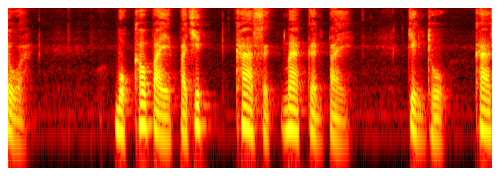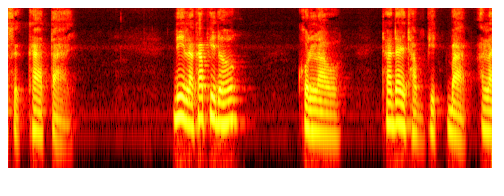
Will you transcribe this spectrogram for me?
ตัว บุกเข้าไปประชิดฆ่าศึกมากเกินไป จึงถูกฆ่าศึกฆ่าตาย นี่แหละครับพี่น้อง คนเราถ้าได้ทำผิดบาปอะไร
